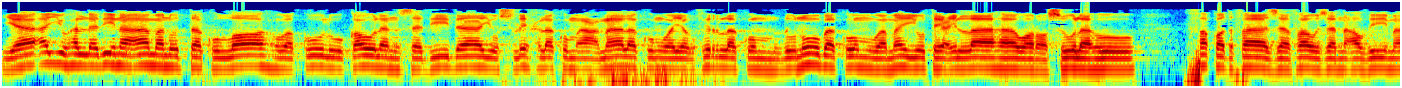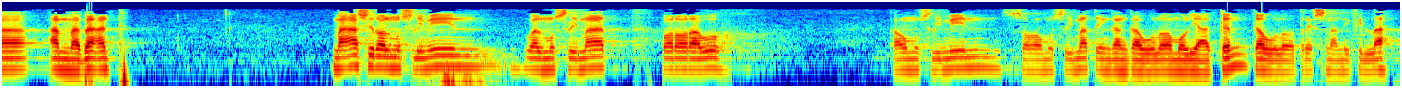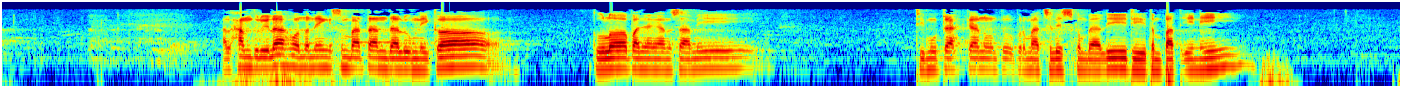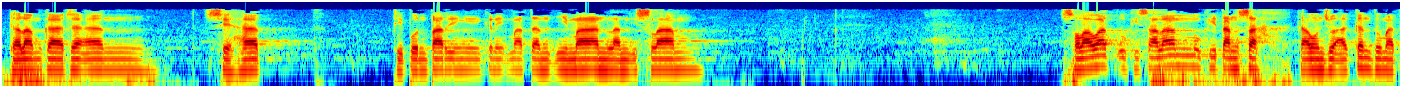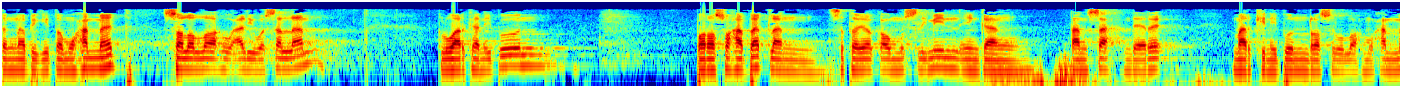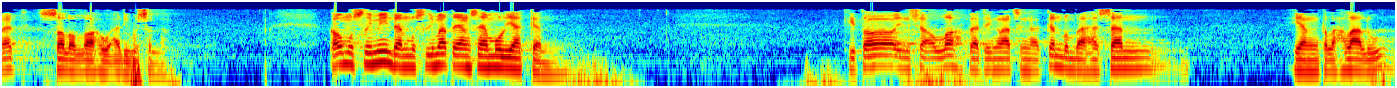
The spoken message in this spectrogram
يا أيها الذين آمنوا اتقوا الله وقولوا قولا سديدا يصلح لكم أعمالكم ويغفر لكم ذنوبكم ومن يطع الله ورسوله فقد فاز فوزا عظيما أما بعد معاشر المسلمين والمسلمات para rawuh kaum muslimin saha muslimat ingkang kawula mulyaken kawula tresnani fillah Alhamdulillah wonten ing kesempatan dalu menika kula panjenengan sami dimudahkan untuk bermajelis kembali di tempat ini dalam keadaan sehat dipun paringi kenikmatan iman lan Islam. Salawat ugi salam ugi tansah kaunjukaken dumateng Nabi kita Muhammad sallallahu alaihi wasallam keluarganipun para sahabat lan sedaya kaum muslimin ingkang tansah nderek marginipun Rasulullah Muhammad sallallahu alaihi wasallam. Kaum muslimin dan muslimat yang saya muliakan. Kita insyaallah badhe nglajengaken pembahasan yang telah lalu.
